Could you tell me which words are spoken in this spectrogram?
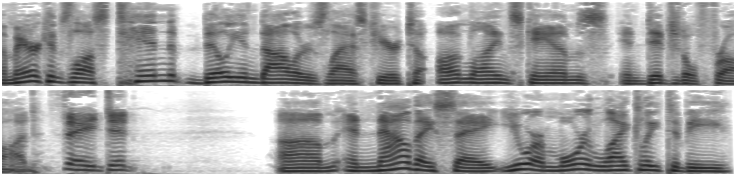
Americans lost $10 billion last year to online scams and digital fraud. They did. Um, and now they say you are more likely to be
